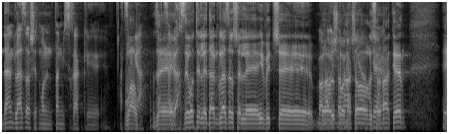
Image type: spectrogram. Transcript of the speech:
דן גלאזר שאתמול נתן משחק אה, וואו, הצגה. זה הצגה. החזיר אותי לדן גלזר של איביץ' בעונתו הראשונה, כן. אה,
